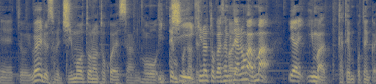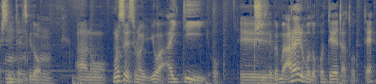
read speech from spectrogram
えー、といわゆるその地元の床屋さん地域の床屋さんみたいなのが、はいまあ、いや今多店舗展開していってるんですけど、あのものすごいその要は IT を駆使してまああらゆることをこうデータ取って、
